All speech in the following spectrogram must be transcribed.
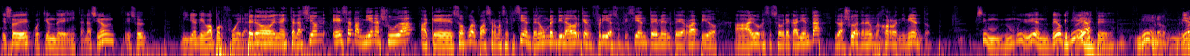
eso es cuestión de instalación, eso diría que va por fuera. Pero en la instalación esa también ayuda a que el software pueda ser más eficiente, ¿no? Un ventilador que enfría suficientemente rápido a algo que se sobrecalienta lo ayuda a tener un mejor rendimiento. Sí, muy bien, veo que Bien. estudiaste. Bien. Bien.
